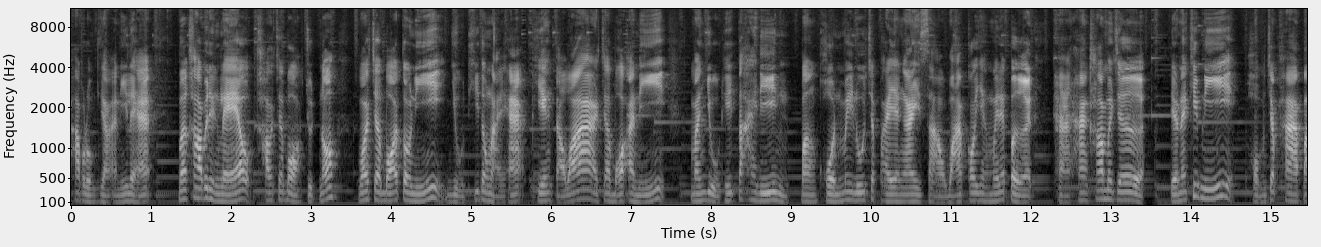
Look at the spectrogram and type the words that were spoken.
ภาพรวมอย่างอันนี้เลยฮะเมื่อเข้าไปถึงแล้วเขาจะบอกจุดเนาะว่าเจ้าบอสตัวนี้อยู่ที่ตรงไหนฮะ เพียงแต่ว่าเจ้าบอสอันนี้มันอยู่ที่ใต้ดิน บางคนไม่รู้จะไปยังไงสาววาร์ปก็ยังไม่ได้เปิด หาทางเข้าไม่เจอ เดี๋ยวในคลิปนี้ผมจะพาไป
